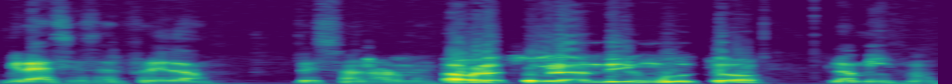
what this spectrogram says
Gracias, Alfredo. Beso enorme. Abrazo grande y un gusto. Lo mismo.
